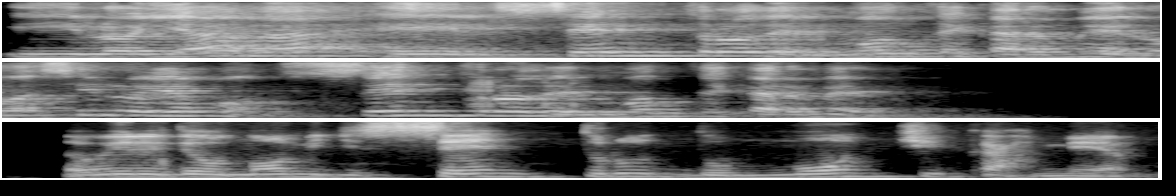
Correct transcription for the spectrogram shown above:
Y lo llama el Centro del Monte Carmelo, así lo llamó, Centro del Monte Carmelo. Então, ele deu o nome de Centro do Monte Carmelo.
